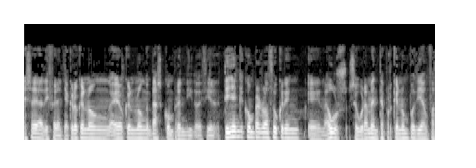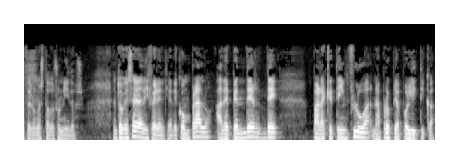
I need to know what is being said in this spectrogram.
esa é a diferencia. Creo que non é o que non das comprendido, é dicir, tiñan que comprar o azúcar en, en a URSS seguramente porque non podían facelo en Estados Unidos. Entón esa é a diferencia de compralo a depender de para que te inflúa na propia política.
